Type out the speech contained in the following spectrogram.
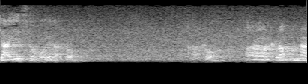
ใจเสวยอารมณ์ อารมณ์ อารมณะ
